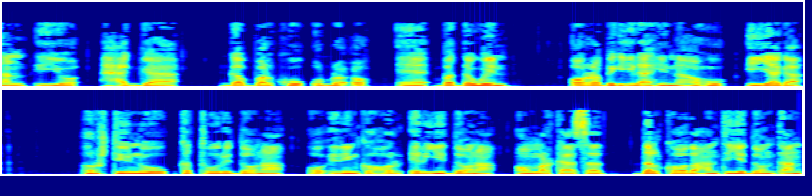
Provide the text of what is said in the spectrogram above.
tan iyo xagga gabbalku u dhaco ee badda weyn oo rabbiga ilaahiinna ahu iyaga hortiinnu ka tuuri doonaa oo idinka hor eryi doonaa oo markaasaad dalkooda hantiyi doontaan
